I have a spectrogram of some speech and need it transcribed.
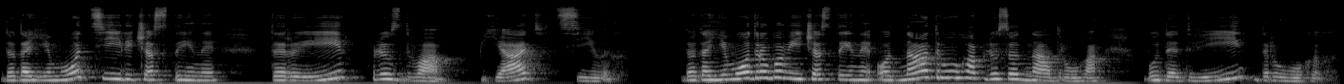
Додаємо цілі частини. 3 плюс 2 5 цілих. Додаємо дробові частини 1 друга плюс 1 друга. Буде 2 других.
